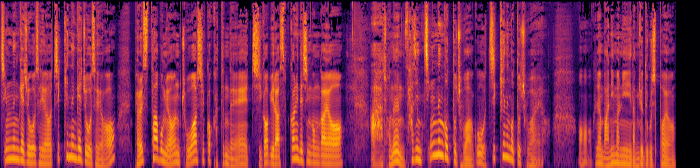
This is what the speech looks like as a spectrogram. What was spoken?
찍는 게 좋으세요? 찍히는 게 좋으세요? 별스타 보면 좋아하실 것 같은데 직업이라 습관이 되신 건가요? 아, 저는 사진 찍는 것도 좋아하고 찍히는 것도 좋아해요. 어, 그냥 많이 많이 남겨두고 싶어요.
